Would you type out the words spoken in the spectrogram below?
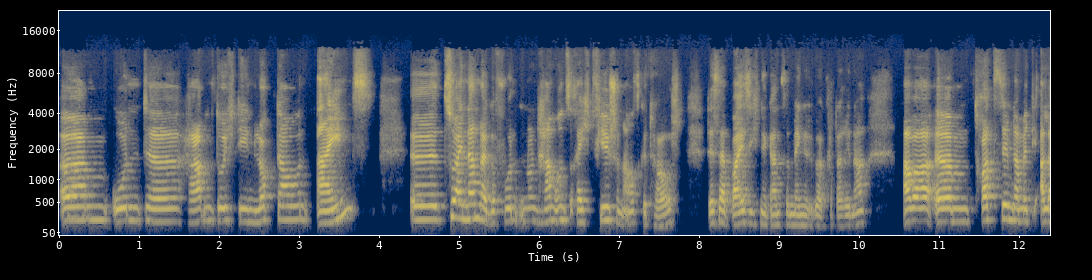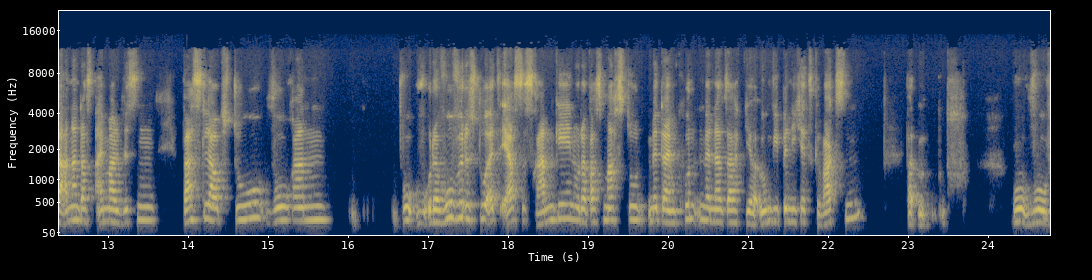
ähm, und äh, haben durch den Lockdown eins äh, zueinander gefunden und haben uns recht viel schon ausgetauscht. Deshalb weiß ich eine ganze Menge über Katharina. Aber ähm, trotzdem, damit alle anderen das einmal wissen, was glaubst du, woran wo, oder wo würdest du als erstes rangehen oder was machst du mit deinem Kunden, wenn er sagt, ja, irgendwie bin ich jetzt gewachsen? Was, wo, wo,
